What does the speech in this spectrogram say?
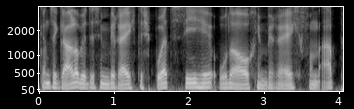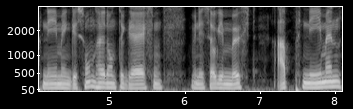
ganz egal, ob ich das im Bereich des Sports sehe oder auch im Bereich von Abnehmen, Gesundheit und dergleichen, wenn ich sage, ich möchte abnehmen,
